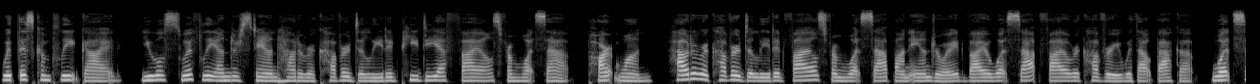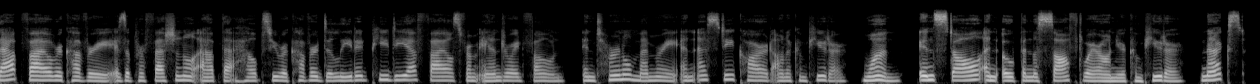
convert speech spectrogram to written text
With this complete guide, you will swiftly understand how to recover deleted PDF files from WhatsApp. Part 1 How to recover deleted files from WhatsApp on Android via WhatsApp File Recovery without backup. WhatsApp File Recovery is a professional app that helps you recover deleted PDF files from Android phone, internal memory, and SD card on a computer. 1. Install and open the software on your computer. Next,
